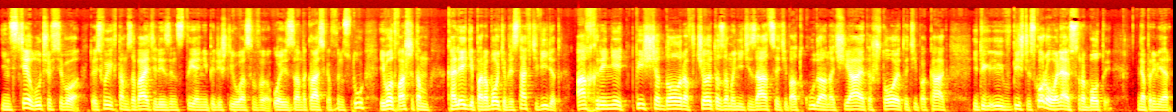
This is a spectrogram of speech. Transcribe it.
инсте лучше всего. То есть вы их там забайтили из инсты, они перешли у вас в, ой, из одноклассников в инсту, и вот ваши там коллеги по работе, представьте, видят, охренеть, тысяча долларов, что это за монетизация, типа, откуда она, чья это, что это, типа, как. И, ты, и пишете, скоро увольняюсь с работы например,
